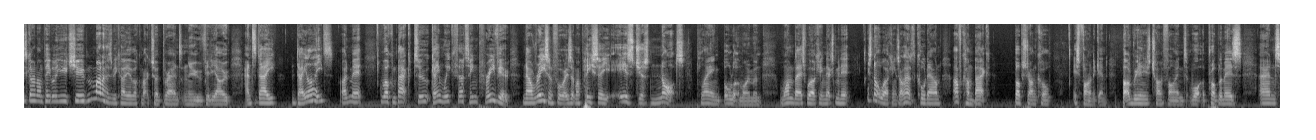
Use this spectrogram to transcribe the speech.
is going on people of YouTube? My name is BK, welcome back to a brand new video. And today, day late, I admit, welcome back to Game Week 13 preview. Now reason for it is that my PC is just not playing ball at the moment. One day it's working, next minute it's not working, so I'll have to cool down, I've come back, Bob's your it's fine again. But I really need to try and find what the problem is. And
